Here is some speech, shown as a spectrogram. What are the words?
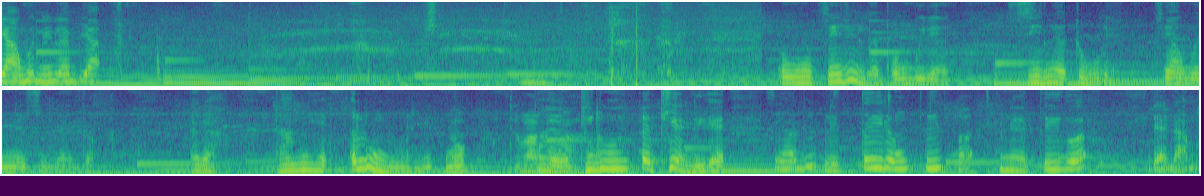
ရာဝန်ကြီးလည်းပြဟိုစီးရီလည်းဖုံးပြီးတယ်စီးလည်းတိုးတယ်ဆရာဝန်ကြီးရှိလည်းတော့အဲ့ဒါဒါမှအဲ့လိုမျိုးလေးနော်ဒီမှာဗျာဒီလိုပဲဖြစ်နေတယ်ဆရာတို့လေသေးတော့ပြီးသွားတယ်သေးသွားတယ်နာမ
